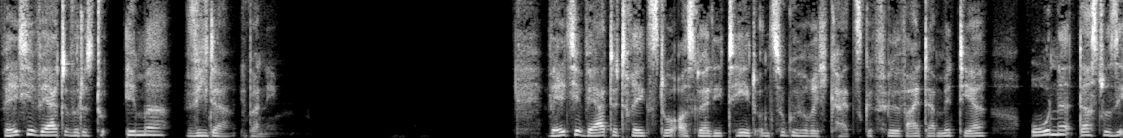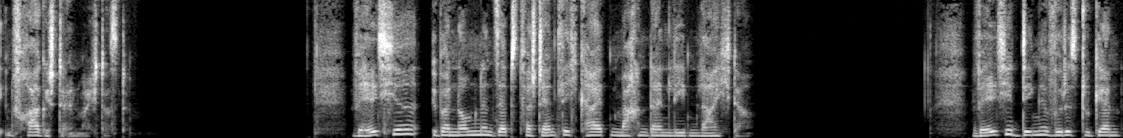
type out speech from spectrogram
Welche Werte würdest du immer wieder übernehmen? Welche Werte trägst du aus Loyalität und Zugehörigkeitsgefühl weiter mit dir, ohne dass du sie in Frage stellen möchtest? Welche übernommenen Selbstverständlichkeiten machen dein Leben leichter? Welche Dinge würdest du gern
